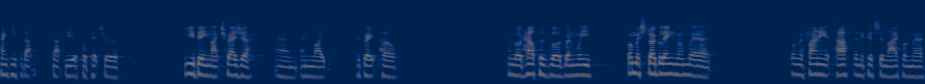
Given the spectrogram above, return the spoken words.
Thank you for that, that beautiful picture of you being like treasure um, and like a great pearl. And Lord, help us, Lord, when, we, when we're struggling, when we're, when we're finding it tough in the Christian life, when we're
